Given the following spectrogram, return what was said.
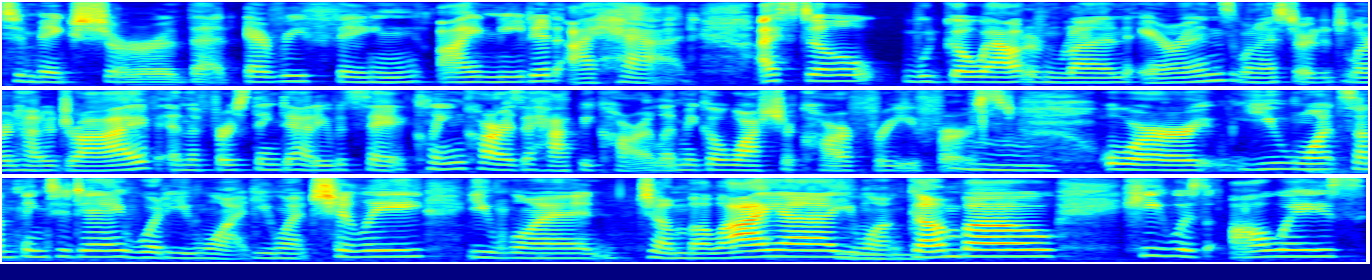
to make sure that everything I needed, I had. I still would go out and run errands when I started to learn how to drive. And the first thing daddy would say, a clean car is a happy car. Let me go wash your car for you 1st mm-hmm. Or you want something today? What do you want? You want chili? You want jambalaya? You want mm-hmm. gumbo? He was always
